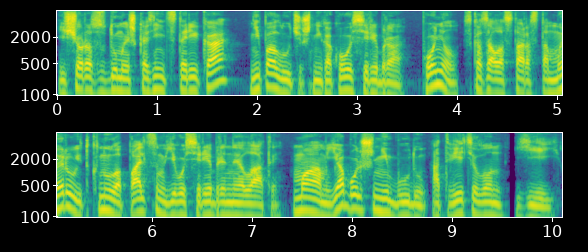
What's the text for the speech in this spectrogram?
«Еще раз вздумаешь казнить старика? Не получишь никакого серебра. Понял?» – сказала староста мэру и ткнула пальцем в его серебряные латы. «Мам, я больше не буду», – ответил он ей.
